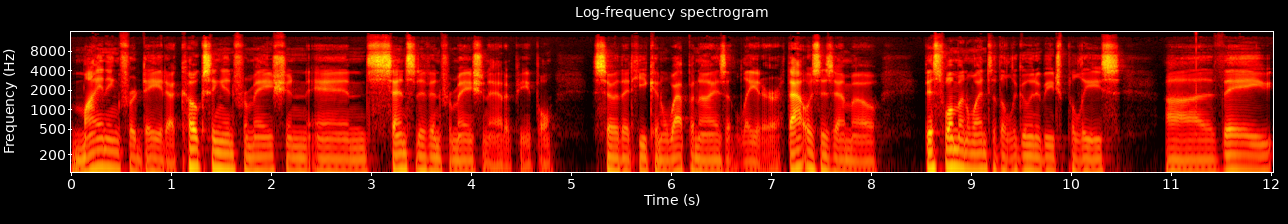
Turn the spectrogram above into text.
mining for data, coaxing information and sensitive information out of people so that he can weaponize it later. That was his MO. This woman went to the Laguna Beach police. Uh, they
